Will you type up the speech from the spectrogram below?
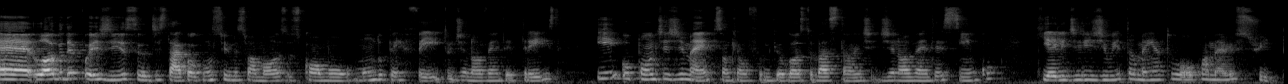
É, logo depois disso, eu destaco alguns filmes famosos como Mundo Perfeito, de 93, e O Pontes de Madison, que é um filme que eu gosto bastante, de 95, que ele dirigiu e também atuou com a Mary Streep.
